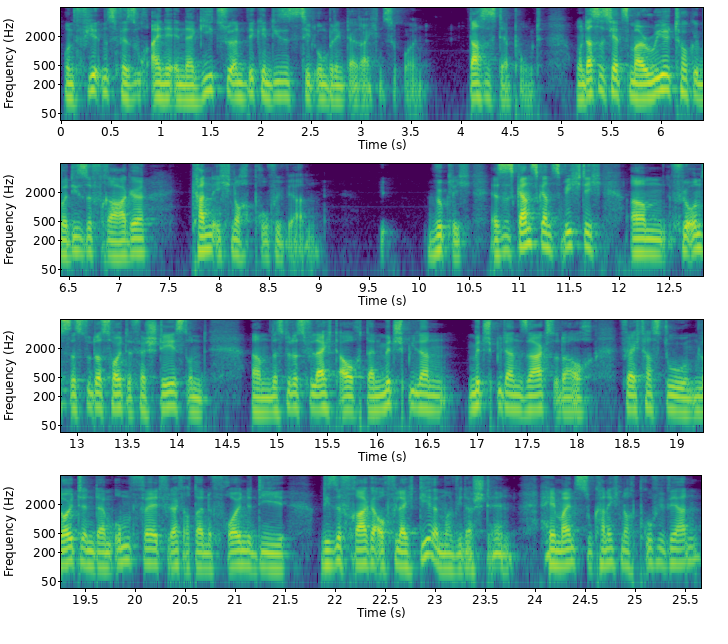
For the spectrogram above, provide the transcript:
und viertens versuch eine Energie zu entwickeln, dieses Ziel unbedingt erreichen zu wollen. Das ist der Punkt. Und das ist jetzt mal Real Talk über diese Frage, kann ich noch Profi werden? Wirklich. Es ist ganz, ganz wichtig ähm, für uns, dass du das heute verstehst und ähm, dass du das vielleicht auch deinen Mitspielern, Mitspielern sagst oder auch vielleicht hast du Leute in deinem Umfeld, vielleicht auch deine Freunde, die diese Frage auch vielleicht dir immer wieder stellen. Hey, meinst du, kann ich noch Profi werden?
